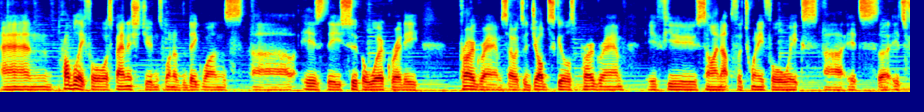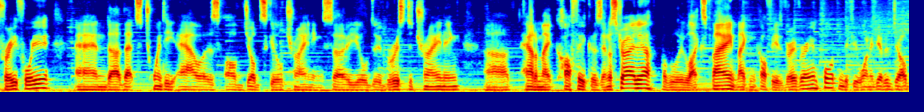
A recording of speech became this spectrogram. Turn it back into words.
and probably for Spanish students, one of the big ones uh, is the Super Work Ready program. So it's a job skills program. If you sign up for 24 weeks, uh, it's, uh, it's free for you and uh, that's 20 hours of job skill training. So you'll do barista training, uh, how to make coffee, because in Australia, probably like Spain, making coffee is very, very important if you want to get a job.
